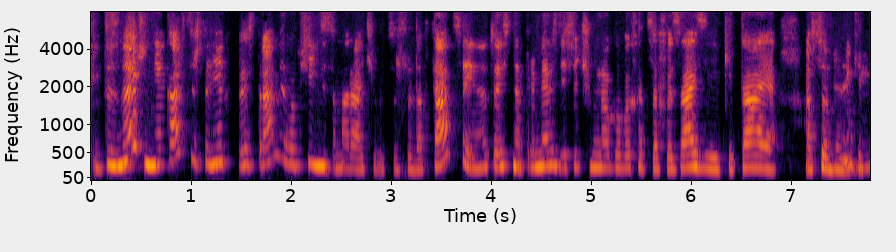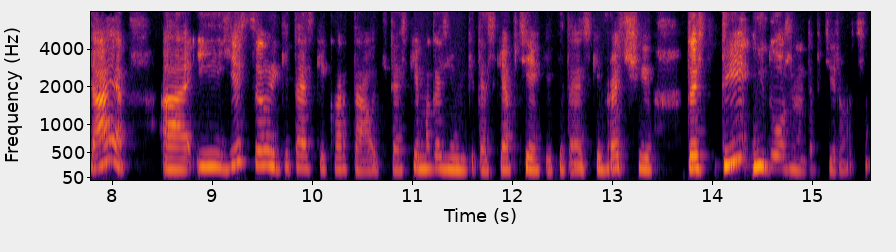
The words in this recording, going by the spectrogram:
Ты знаешь, мне кажется, что некоторые страны вообще не заморачиваются с адаптацией. Ну, то есть, например, здесь очень много выходцев из Азии, Китая, особенно mm-hmm. Китая, а, и есть целые китайские кварталы, китайские магазины, китайские аптеки, китайские врачи. То есть ты не должен адаптироваться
